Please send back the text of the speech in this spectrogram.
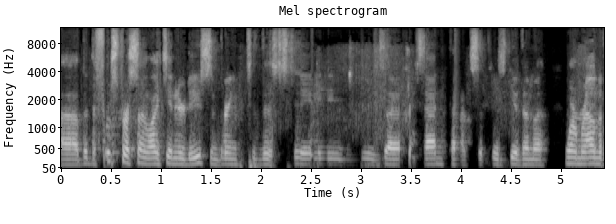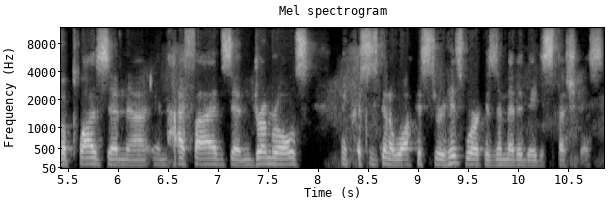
Uh, but the first person I'd like to introduce and bring to the stage is uh, Chris Adcock. So please give him a warm round of applause and, uh, and high fives and drum rolls and Chris is going to walk us through his work as a metadata specialist.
